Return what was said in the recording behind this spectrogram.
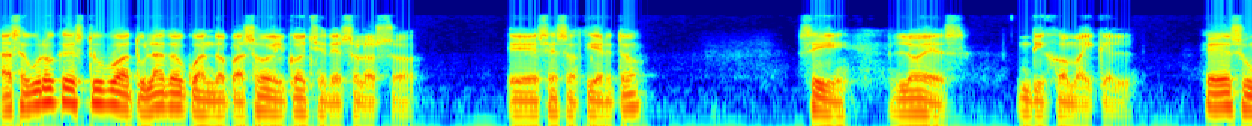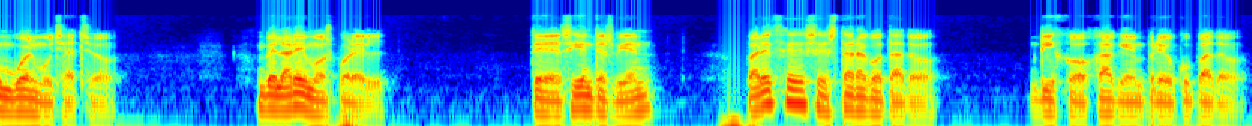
Aseguró que estuvo a tu lado cuando pasó el coche de Soloso. ¿Es eso cierto? Sí, lo es, dijo Michael. Es un buen muchacho. Velaremos por él. ¿Te sientes bien? Pareces estar agotado, dijo Hagen preocupado.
